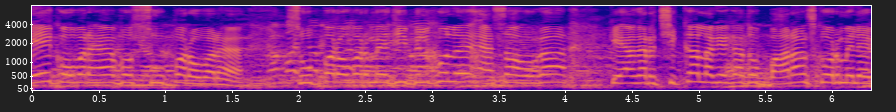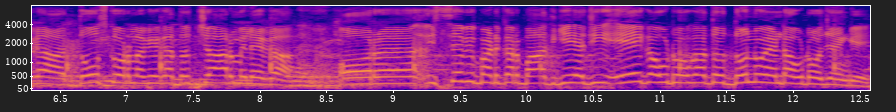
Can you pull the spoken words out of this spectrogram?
एक ओवर है, वो सुपर ओवर है। सुपर ओवर में जी बिल्कुल ऐसा होगा कि अगर छिक्का लगेगा तो बारह स्कोर मिलेगा, दो स्कोर लगेगा तो चार मिलेगा। और इससे भी बढ़कर बात ये है जी, एक आउट होगा तो दोनों एंड आउट हो जाएँगे।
